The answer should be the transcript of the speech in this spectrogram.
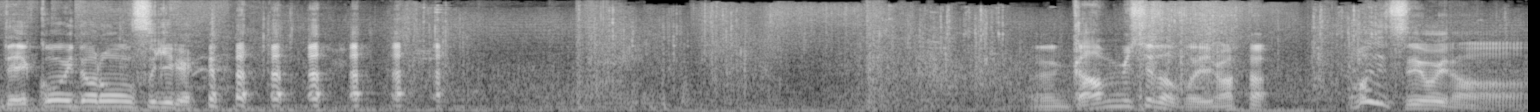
デコイドローンすぎる。うんガン見してたぞ今。マジ強いな。お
